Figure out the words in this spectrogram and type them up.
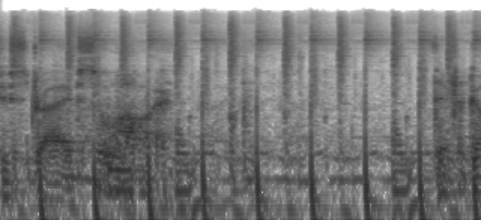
who strive so hard. They forgot.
